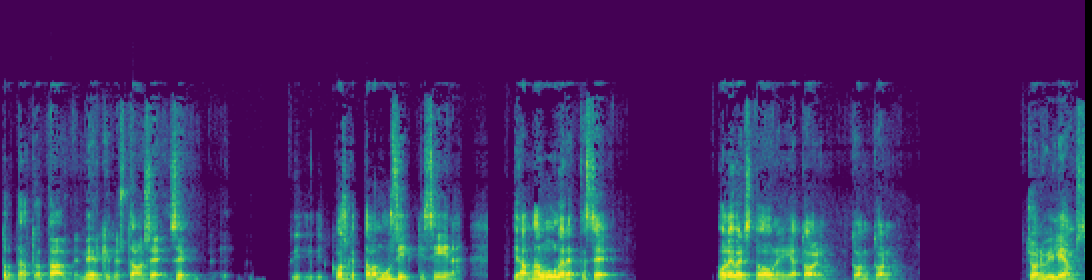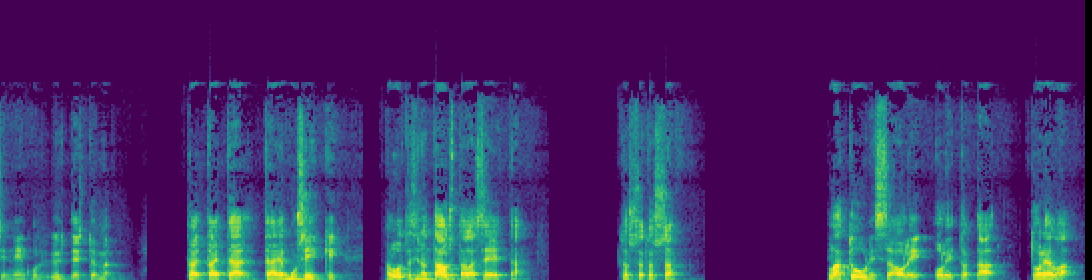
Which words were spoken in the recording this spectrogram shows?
tota, tota, merkitystä on se, se koskettava musiikki siinä. Ja mä luulen, että se Oliver Stonein ja tuon, tuon, tuon John Williamsin niin kuin yhteistyö, tai, tai tämä, tämä musiikki, mä luulen, että siinä on taustalla se, että tuossa, tuossa Platoonissa oli, oli tota, todella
